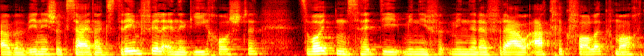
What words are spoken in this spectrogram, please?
eben, wie ich schon gesagt habe, extrem viel Energie kosten. Zweitens hätte ich meine, meiner Frau Ecke gefallen gemacht.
